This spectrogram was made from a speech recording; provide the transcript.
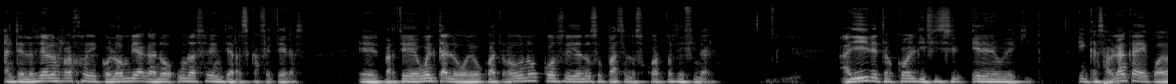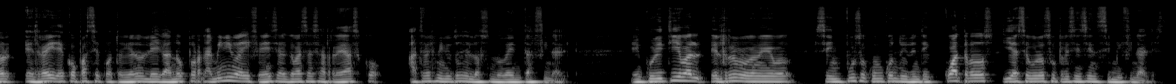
Ante los Diablos Rojos de Colombia ganó 1-0 en tierras cafeteras. En el partido de vuelta lo goleó 4-1, consolidando su pase a los cuartos de final. Allí le tocó el difícil LDU de Quito. En Casablanca de Ecuador, el rey de copas ecuatoriano le ganó por la mínima diferencia gracias a Reasco a 3 minutos de los 90 final. En Curitiba, el Rubro Negro se impuso con un contundente 4-2 y aseguró su presencia en semifinales.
